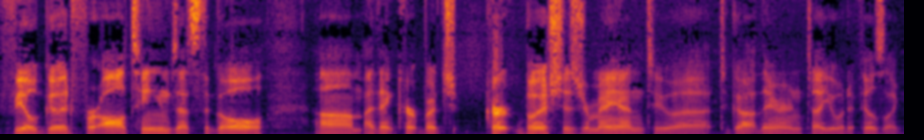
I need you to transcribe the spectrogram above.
feel good for all teams, that's the goal. Um, I think Kurt Busch, Kurt Busch is your man to uh, to go out there and tell you what it feels like.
